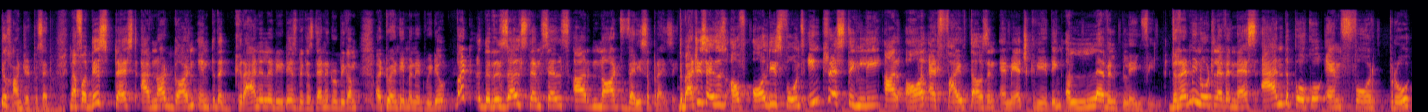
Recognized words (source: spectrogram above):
to 100%. Now for this test, I've not gone into the granular details because then it would become a 20 minute video, but the results themselves are not very surprising. The battery sizes of all these phones, interestingly, are all at 5000 mAh, creating a level playing field. The Redmi Note 11s and the Poco M4 Pro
